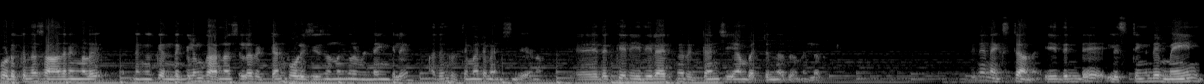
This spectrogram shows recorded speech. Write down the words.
കൊടുക്കുന്ന സാധനങ്ങൾ നിങ്ങൾക്ക് എന്തെങ്കിലും കാരണവശാല റിട്ടേൺ പോളിസീസ് എന്തെങ്കിലും ഉണ്ടെങ്കിൽ അതും കൃത്യമായിട്ട് മെൻഷൻ ചെയ്യണം. ഏതൊക്കെ രീതിയിലായിരിക്കും റിട്ടേൺ ചെയ്യാൻ പറ്റുന്നത് എന്നുള്ളത്. പിന്നെ നെക്സ്റ്റ് ആണ്. ഇതിന്റെ ലിസ്റ്റിങ്ങിന്റെ മെയിൻ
